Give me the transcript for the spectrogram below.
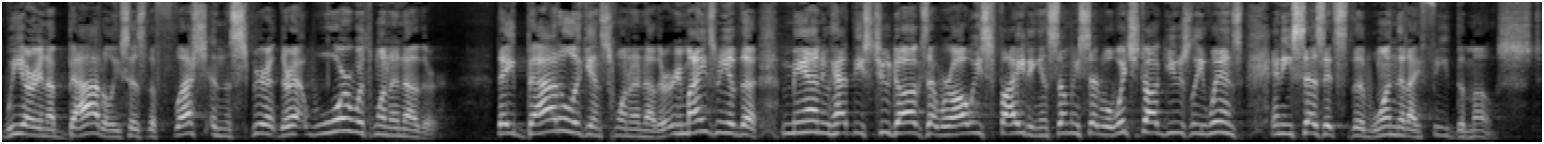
we are in a battle. He says the flesh and the spirit, they're at war with one another. They battle against one another. It reminds me of the man who had these two dogs that were always fighting. And somebody said, Well, which dog usually wins? And he says, It's the one that I feed the most.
